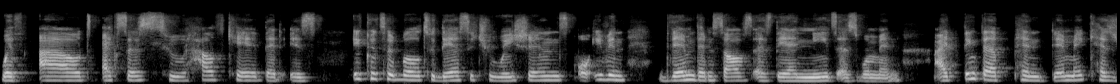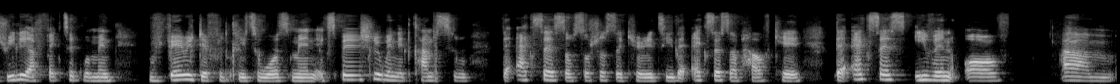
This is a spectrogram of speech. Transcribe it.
without access to healthcare that is equitable to their situations or even them themselves as their needs as women. I think the pandemic has really affected women very differently towards men, especially when it comes to the access of social security, the access of healthcare, the access even of um,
